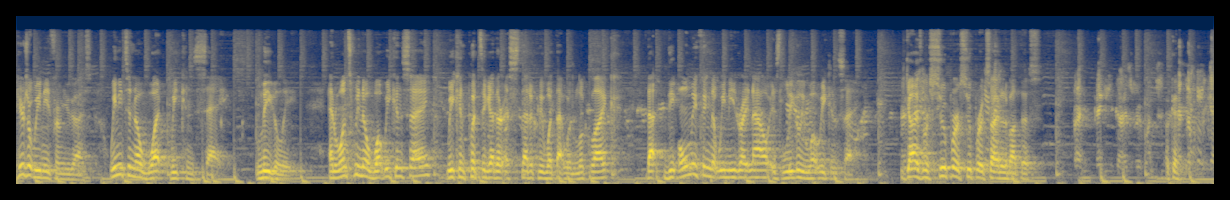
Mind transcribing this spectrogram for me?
Here's what we need from you guys. We need to know what we can say legally. And once we know what we can say, we can put together aesthetically what that would look like. That the only thing that we need right now is legally what we can say. Guys, we're super, super excited about this. All right, thank you guys very much. Okay.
